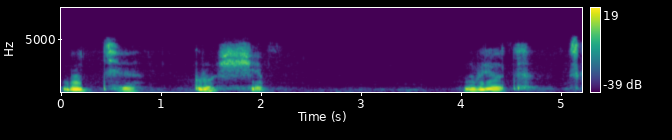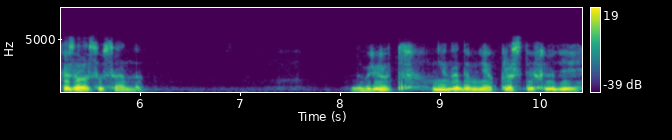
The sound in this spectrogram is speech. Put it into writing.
Будьте проще. Врет, сказала Сусанна. Врет. Не надо мне простых людей.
